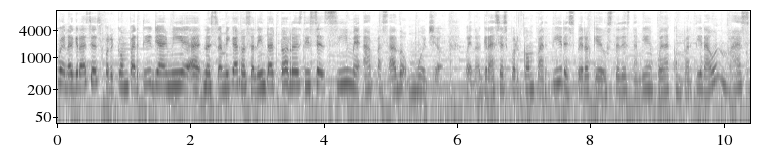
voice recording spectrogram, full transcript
Bueno, gracias por compartir. Ya mi, eh, nuestra amiga Rosalinda Torres dice, sí, me ha pasado mucho. Bueno, gracias por compartir. Espero que ustedes también puedan compartir aún más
